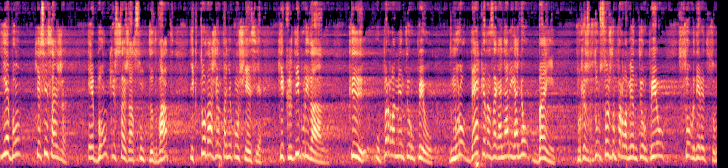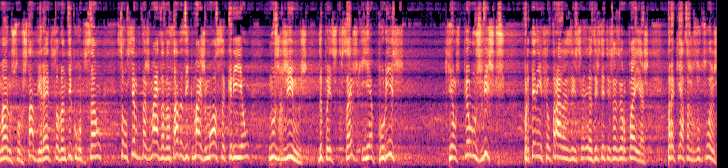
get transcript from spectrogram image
E é bom que assim seja. É bom que isto seja assunto de debate e que toda a gente tenha consciência que a credibilidade que o Parlamento Europeu demorou décadas a ganhar e ganhou bem, porque as resoluções do Parlamento Europeu sobre direitos humanos, sobre Estado de Direito, sobre anticorrupção, são sempre das mais avançadas e que mais moça criam nos regimes de países terceiros e é por isso que eles, pelos vistos, pretendem infiltrar as instituições europeias para que essas resoluções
